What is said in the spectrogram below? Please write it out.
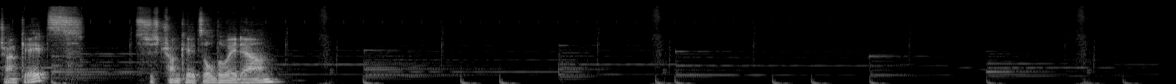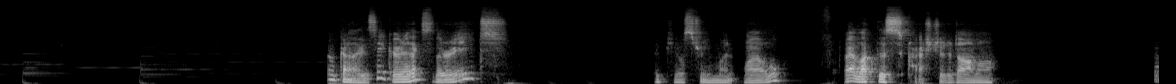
Truncates. It's just truncates all the way down. Okay, Sacred Accelerate. Hope your stream went well. I luck this crashed Crash Citta-Dharma. I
